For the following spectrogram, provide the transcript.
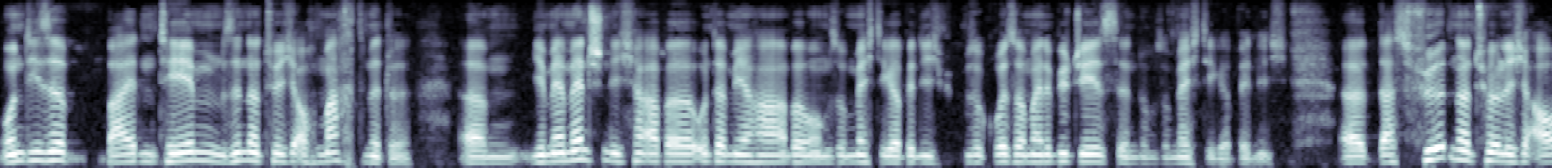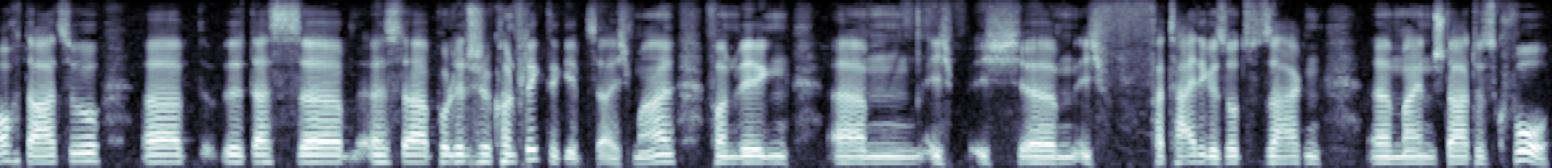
Und diese beiden Themen sind natürlich auch Machtmittel. Ähm, je mehr Menschen ich habe, unter mir habe, umso mächtiger bin ich, umso größer meine Budgets sind, umso mächtiger bin ich. Äh, das führt natürlich auch dazu, äh, dass äh, es da politische Konflikte gibt, sage ich mal, von wegen, ähm, ich, ich, ähm, ich verteidige sozusagen äh, meinen Status quo.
